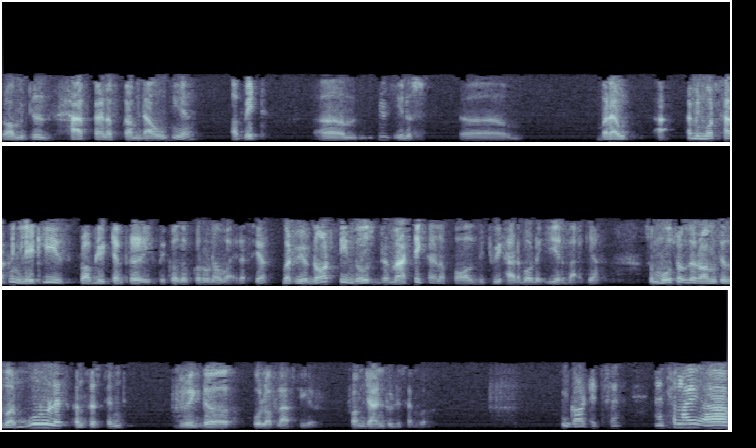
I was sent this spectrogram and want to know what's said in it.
raw materials have kind of come down, yeah, a bit. Um, you know, uh, but I would I mean, what's happening lately is probably temporary because of coronavirus, yeah? But we have not seen those dramatic kind of falls which we had about a year back, yeah? So most of the raw materials were more or less consistent during the whole of last year, from Jan to December. Got it, sir. And so my uh,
